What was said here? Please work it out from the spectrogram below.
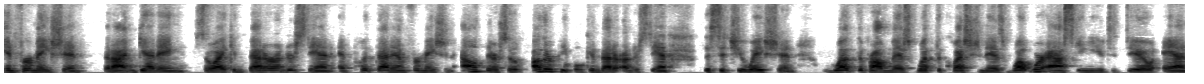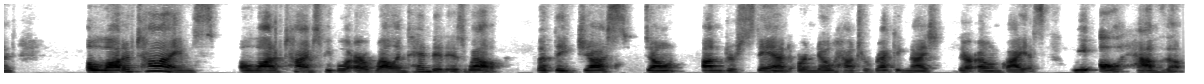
information that I'm getting so I can better understand and put that information out there so other people can better understand the situation, what the problem is, what the question is, what we're asking you to do. And a lot of times, a lot of times people are well intended as well, but they just don't understand or know how to recognize their own bias. We all have them,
